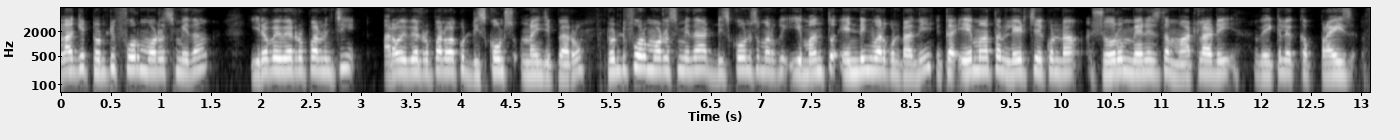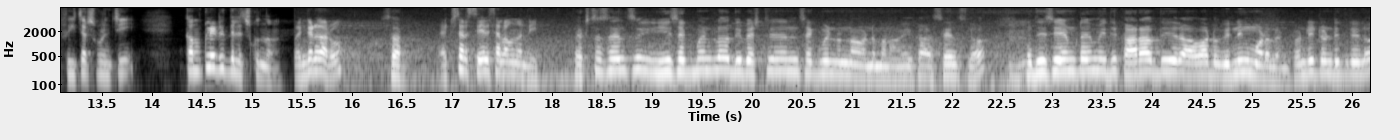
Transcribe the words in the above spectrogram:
అలాగే ట్వంటీ ఫోర్ మోడల్స్ మీద ఇరవై వేల రూపాయల నుంచి అరవై వేల రూపాయల వరకు డిస్కౌంట్స్ ఉన్నాయని చెప్పారు. ట్వంటీ ఫోర్ మోడల్స్ మీద డిస్కౌంట్స్ మనకు ఈ మంత్ ఎండింగ్ వరకు ఉంటుంది. ఇంకా ఏమాత్రం లేట్ చేయకుండా షోరూమ్ మేనేజర్తో మాట్లాడి వెహికల్ యొక్క ప్రైస్ ఫీచర్స్ గురించి కంప్లీట్గా తెలుసుకుందాం. వెంకట్ గారు సార్. ఎక్స్ట్రా సేల్స్ ఎలా ఉందండి? ఎక్స్ట్రా సేల్స్ ఈ సెగ్మెంట్లో ది బెస్ట్ సెగ్మెంట్ ఉన్నామండి మనం ఈ సేల్స్లో అట్ ది సేమ్ టైం ఇది car of the year award winning model అండి. ట్వంటీ ట్వంటీ త్రీలో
